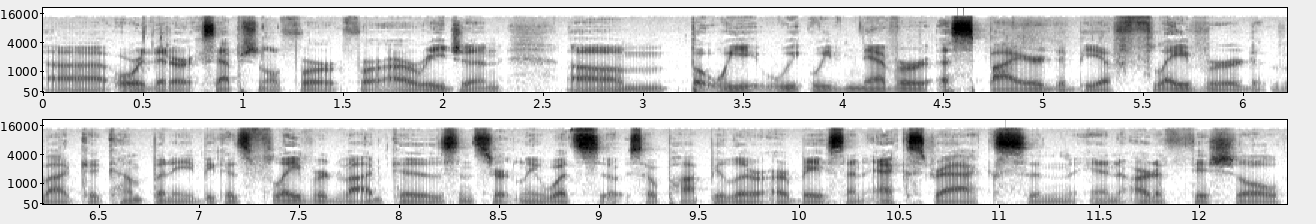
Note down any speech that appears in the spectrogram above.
uh, or that are exceptional for, for our region. Um, but we, we, we've never aspired to be a flavored vodka company because flavored vodkas, and certainly what's so, so popular, are based on extracts and, and artificial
